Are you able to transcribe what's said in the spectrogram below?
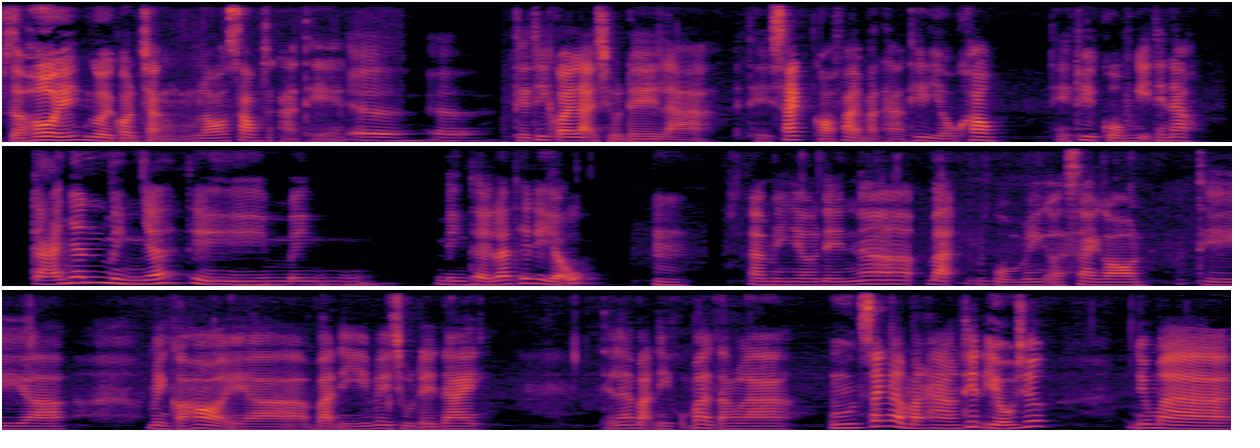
giờ hơi ấy, người còn chẳng lo xong chẳng hạn thế. Ừ, ừ. thế thì quay lại chủ đề là thế sách có phải mặt hàng thiết yếu không? Thế thì cô nghĩ thế nào? Cá nhân mình nhá thì mình mình thấy là thiết yếu. Ừ. Là mình nhớ đến uh, bạn của mình ở Sài Gòn. Thì uh, mình có hỏi uh, bạn ý về chủ đề này. Thế là bạn ý cũng bảo rằng là ừ, sách là mặt hàng thiết yếu chứ. Nhưng mà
